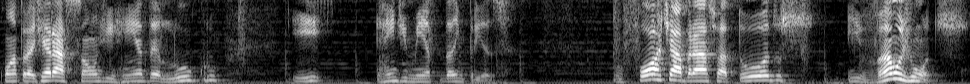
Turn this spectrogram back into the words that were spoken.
quanto a geração de renda, lucro e rendimento da empresa. Um forte abraço a todos e vamos juntos!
